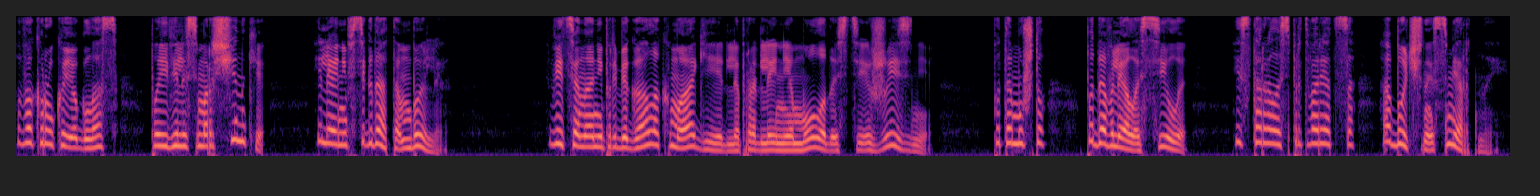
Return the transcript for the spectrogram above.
Вокруг ее глаз Появились морщинки? Или они всегда там были? Ведь она не прибегала к магии для продления молодости и жизни, потому что подавляла силы и старалась притворяться обычной смертной.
